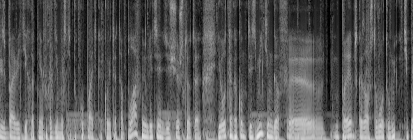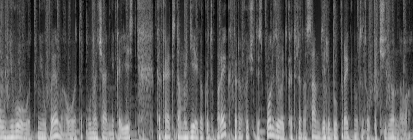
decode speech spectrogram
избавить их от необходимости покупать какую-то там платную лицензию, еще что-то. И вот на каком-то из митингов э, ПМ сказал, что вот у, типа у него, вот не у ПМ, а вот у начальника есть какая-то там идея, какой-то проект, который он хочет использовать, который на самом деле был проект вот этого подчиненного.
